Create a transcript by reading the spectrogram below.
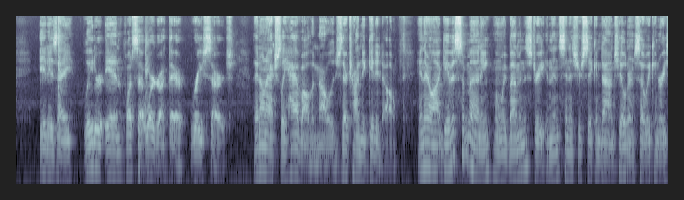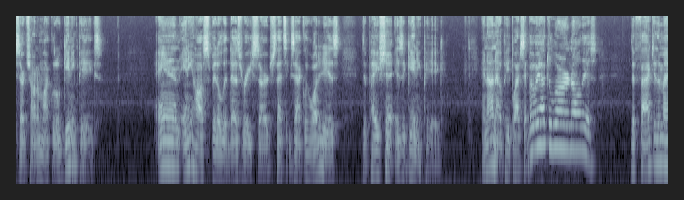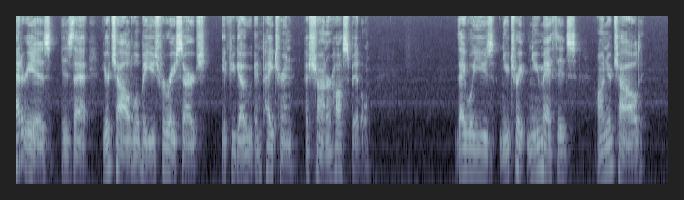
it is a leader in what's that word right there? Research. They don't actually have all the knowledge. They're trying to get it all. And they're like, give us some money when we bum in the street and then send us your sick and dying children so we can research on them like little guinea pigs. And any hospital that does research, that's exactly what it is. The patient is a guinea pig. And I know people have say, but we have to learn all this. The fact of the matter is, is that your child will be used for research if you go and patron a Shriner hospital. They will use new new methods on your child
